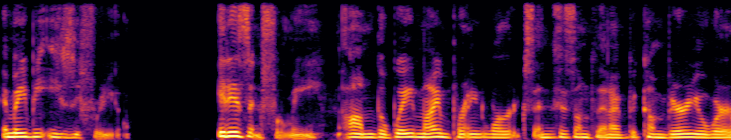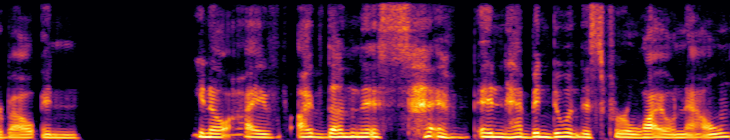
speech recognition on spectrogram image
it may be easy for you. It isn't for me. Um, the way my brain works, and this is something I've become very aware about. And you know, I've I've done this and have been doing this for a while now,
